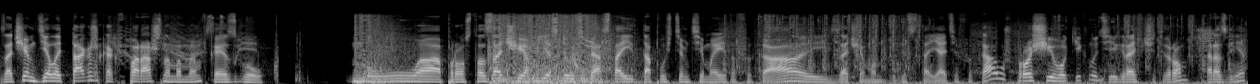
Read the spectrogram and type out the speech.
Зачем делать так же, как в парашном ММ в CSGO? Ну, а просто зачем, если у тебя стоит, допустим, тиммейт AFK, и зачем он будет стоять AFK? Уж проще его кикнуть и играть в четвером, разве нет?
